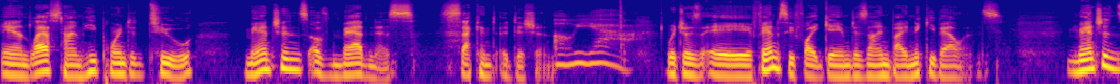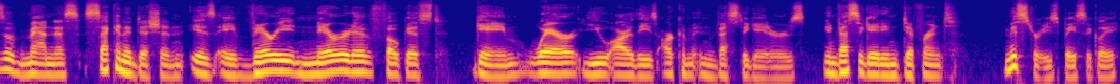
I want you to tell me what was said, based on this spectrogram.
And last time he pointed to Mansions of Madness, second edition, oh yeah. which is a fantasy flight game designed by Nikki Valens. Mansions of Madness Second Edition is a very narrative focused game where you are these Arkham investigators investigating different mysteries, basically.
